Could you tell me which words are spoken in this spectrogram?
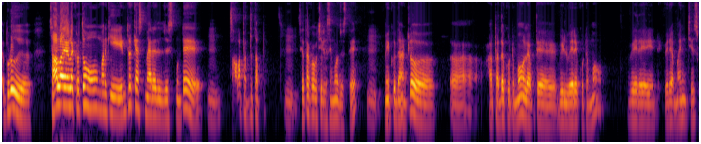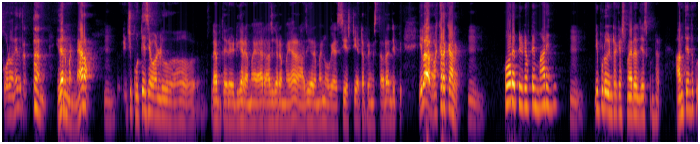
ఇప్పుడు చాలా ఏళ్ళ క్రితం మనకి ఇంటర్ కాస్ట్ మ్యారేజ్ చేసుకుంటే చాలా పెద్ద తప్పు. సీతాకోక చిలుక సినిమా చూస్తే మీకు దాంట్లో ఆ, పెద్ద కుటుంబం లేకపోతే వీళ్ళు వేరే కుటుంబం వేరే వేరే అమ్మాయిని చేసుకోవడం అనేది పెద్ద ఇదనమాట నేరం. ఇచ్చి కొట్టేసేవాళ్ళు "ఓ, లేకపోతే రెడ్డి గారి అమ్మాయ రాజుగారి అమ్మాయ రాజుగారి అమ్మాయిని ఒక ఎస్సీ ఎస్టీ ఎట్లా ప్రేమిస్తారా అని చెప్పి ఇలా రకరకాలుగా ఓవర్ పీరియడ్ ఆఫ్ టైం మారింది. ఇప్పుడు ఇంటర్ కాస్ట్ మ్యారేజ్ చేసుకుంటారు అంతెందుకు?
